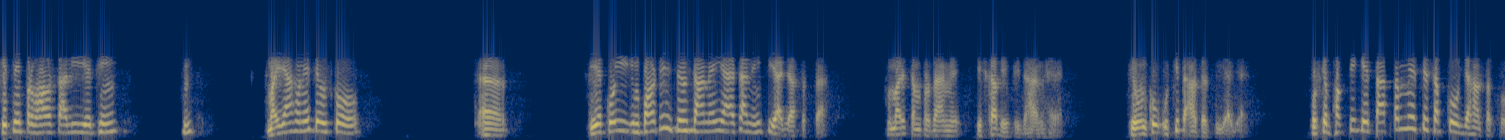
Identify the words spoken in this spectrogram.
कितनी प्रभावशाली ये थी? महिला होने से उसको आ, ये कोई इम्पोर्टेंट संस्था नहीं ऐसा नहीं किया जा सकता। हमारे संप्रदाय में इसका भी विधान है कि उनको उचित आदर दिया जाए। उसके भक्ति के तात्म्य से सबको जहाँ तक हो।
